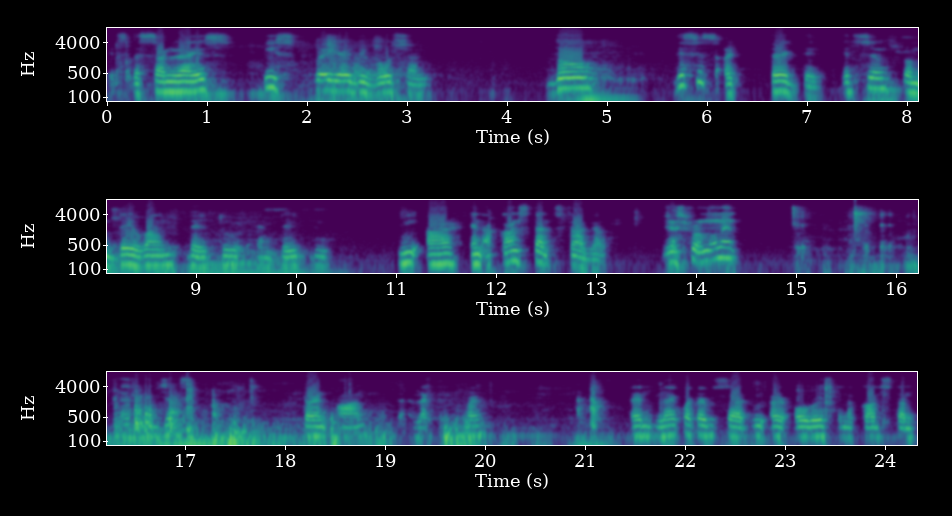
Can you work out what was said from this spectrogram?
It's the sunrise peace prayer devotion. Though this is our third day, it seems from day one, day two, and day three, we are in a constant struggle. Just for a moment, let me just turn on the electric fan. And like what I've said, we are always in a constant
